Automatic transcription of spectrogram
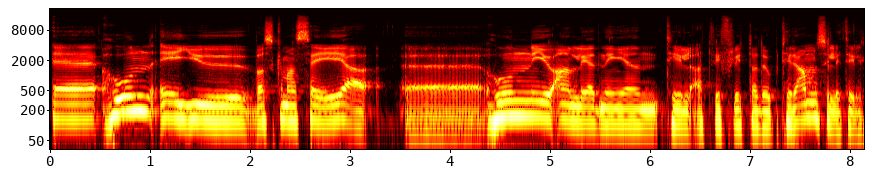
Eh, hon är ju, vad ska man säga, eh, hon är ju anledningen till att vi flyttade upp till Ramsele till,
